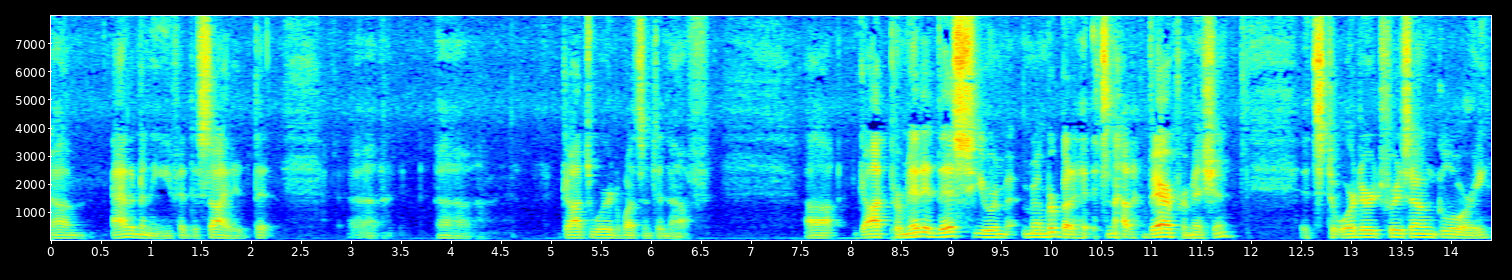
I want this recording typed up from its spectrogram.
um, Adam and Eve had decided that uh, uh, God's word wasn't enough. Uh, God permitted this, you rem- remember, but it's not a bare permission. It's to order it for his own glory.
